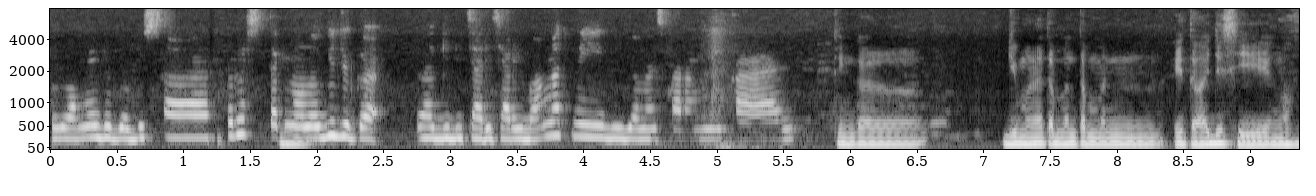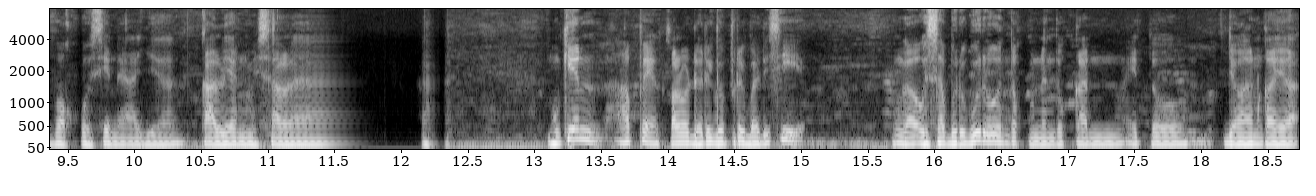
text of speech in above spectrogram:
peluangnya juga besar. Terus teknologi juga lagi dicari-cari banget nih di zaman sekarang ini kan. tinggal gimana teman-teman itu aja sih ngefokusin aja. Kalian misalnya mungkin apa ya kalau dari gue pribadi sih nggak usah buru-buru untuk menentukan itu. Jangan kayak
